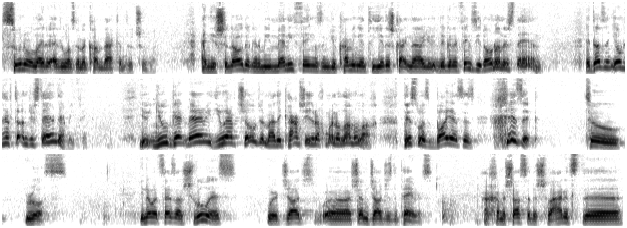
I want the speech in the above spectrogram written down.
Sooner or later, everyone's going to come back do tshuva. And you should know there are going to be many things, and you're coming into Yiddishkeit now, there are going to be things you don't understand. It doesn't. You don't have to understand everything. You, you get married. You have children. This was Bias's chizik to Rus. You know it says on Shavuos where judge uh, Hashem judges the b'Shvat. It's the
